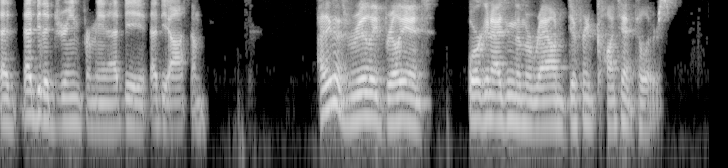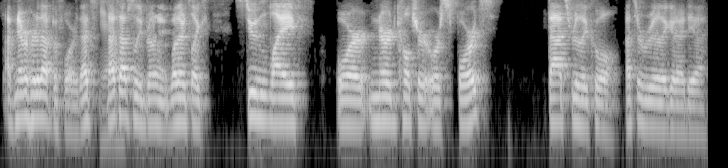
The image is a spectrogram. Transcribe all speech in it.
that that'd be the dream for me. That'd be that'd be awesome. I think that's really brilliant organizing them around different content pillars. I've never heard of that before. That's yeah. that's absolutely brilliant. Whether it's like student life or nerd culture or sports that's really cool. That's a really good idea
